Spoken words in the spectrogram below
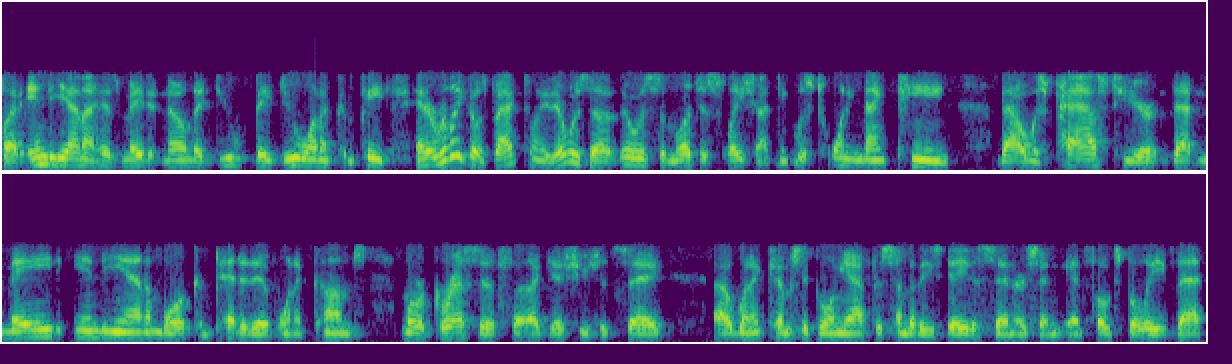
But Indiana has made it known they do they do want to compete, and it really goes back, Tony. There was a there was some legislation. I think it was 2019 that was passed here that made Indiana more competitive when it comes more aggressive, uh, I guess you should say, uh, when it comes to going after some of these data centers. And, and folks believe that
